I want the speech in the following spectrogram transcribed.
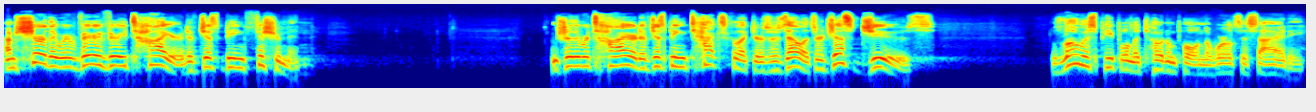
I'm sure they were very, very tired of just being fishermen. I'm sure they were tired of just being tax collectors or zealots or just Jews, lowest people in the totem pole in the world society.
